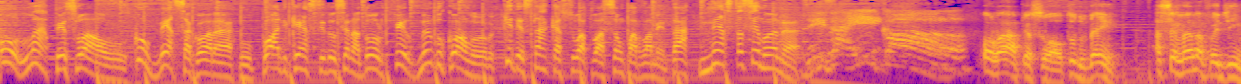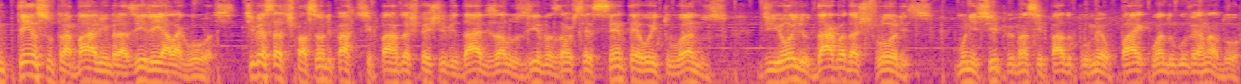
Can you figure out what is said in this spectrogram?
Olá, pessoal! Começa agora o podcast do senador Fernando Collor, que destaca sua atuação parlamentar nesta semana. Diz aí, Collor! Olá, pessoal, tudo bem? A semana foi de intenso trabalho em Brasília e Alagoas. Tive a satisfação de participar das festividades alusivas aos 68 anos de Olho d'Água das Flores, município emancipado por meu pai quando governador.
